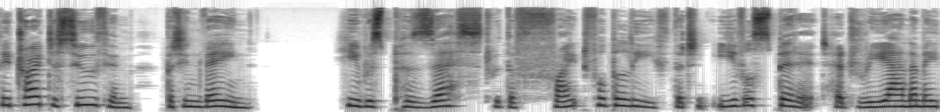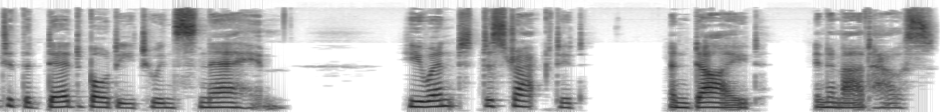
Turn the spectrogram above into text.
They tried to soothe him, but in vain. He was possessed with the frightful belief that an evil spirit had reanimated the dead body to ensnare him. He went distracted and died in a madhouse.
